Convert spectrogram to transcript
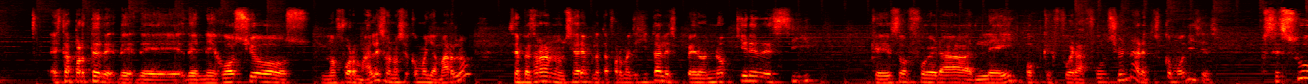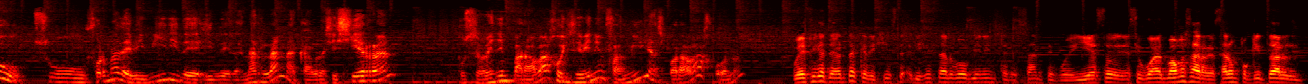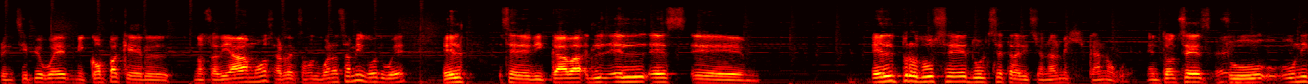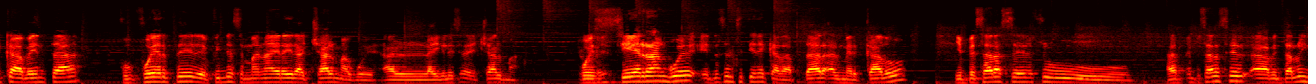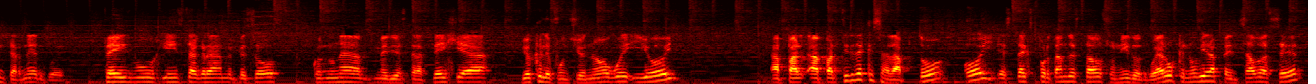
esta parte de, de, negocios no formales, o no sé cómo llamarlo, se empezaron a anunciar en plataformas digitales, pero no quiere decir que eso fuera ley o que fuera a funcionar. Entonces, como dices, pues es su, su forma de vivir y de, y de ganar lana, cabrón. Si cierran, pues se vienen para abajo y se vienen familias para abajo, ¿no? Güey, fíjate, ahorita que dijiste, dijiste algo bien interesante, güey. Y eso es igual, vamos a regresar un poquito al principio, güey. Mi compa que nos odiábamos, ahora que somos buenos amigos, güey. Él se dedicaba, él, es... Eh, él produce dulce tradicional mexicano, güey. Entonces, su única venta fuerte de fin de semana era ir a Chalma, güey, a la iglesia de Chalma. Pues cierran, güey, entonces él se tiene que adaptar al mercado y empezar a hacer su... empezar a hacer, a aventarlo a internet, güey. Facebook, Instagram, empezó con una medio estrategia, vio que le funcionó, güey, y hoy a, partir de que se adaptó, hoy está exportando a Estados Unidos, güey. Algo que no hubiera pensado hacer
